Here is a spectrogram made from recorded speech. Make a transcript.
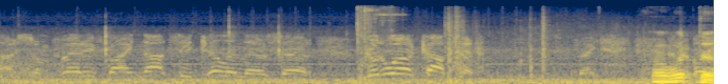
That's some very fine Nazi killing there, sir. Good work, Captain. Right. Oh, what the? Everybody head for the crashed aircraft. Blazkowicz, we'll meet you there. Thank you, Captain Blazkowicz, sir. Move it, son.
